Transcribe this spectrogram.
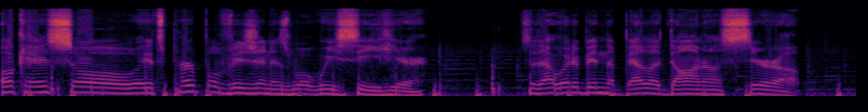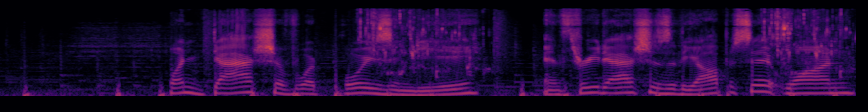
Okay, so it's purple vision is what we see here. So that would have been the belladonna syrup. One dash of what poisoned ye, and three dashes of the opposite. One,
